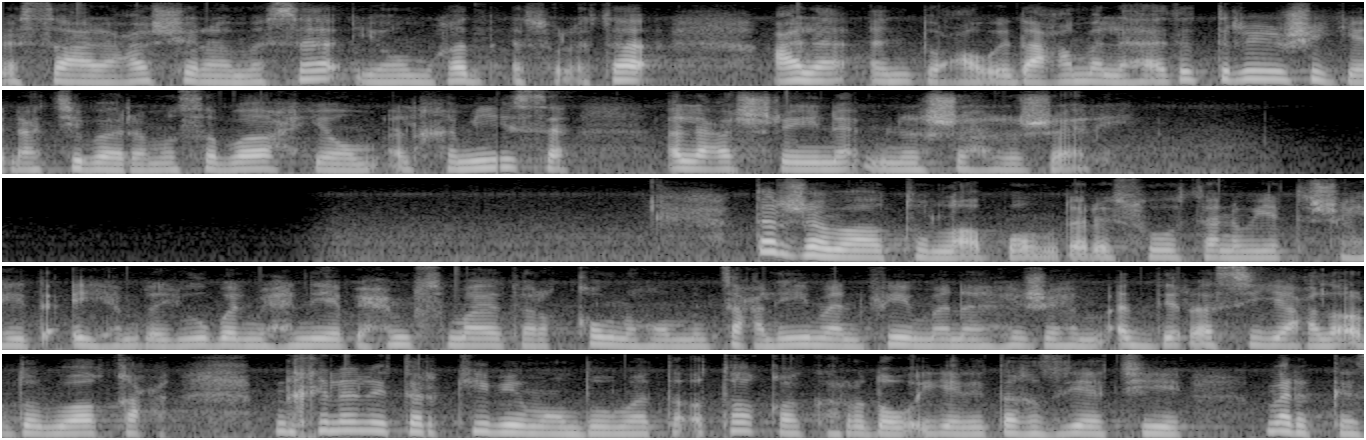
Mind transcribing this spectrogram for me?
الساعة العاشرة مساء يوم غد الثلاثاء. على أن تعاود عملها تدريجيا اعتبارا من صباح يوم الخميس العشرين من الشهر الجاري. ترجم طلاب ومدرسو ثانوية الشهيد أيهم ديوب المهنية بحمص ما يتلقونه من تعليم في مناهجهم الدراسية على أرض الواقع من خلال تركيب منظومة طاقة كهربائية لتغذية مركز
